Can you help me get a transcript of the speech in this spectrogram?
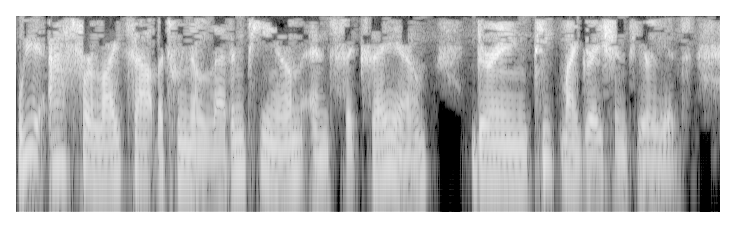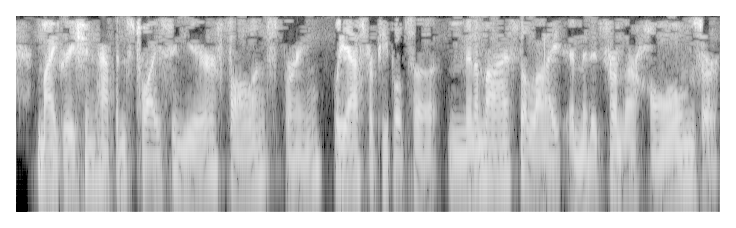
We ask for lights out between 11 p.m. and 6 a.m. during peak migration periods. Migration happens twice a year, fall and spring. We ask for people to minimize the light emitted from their homes or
